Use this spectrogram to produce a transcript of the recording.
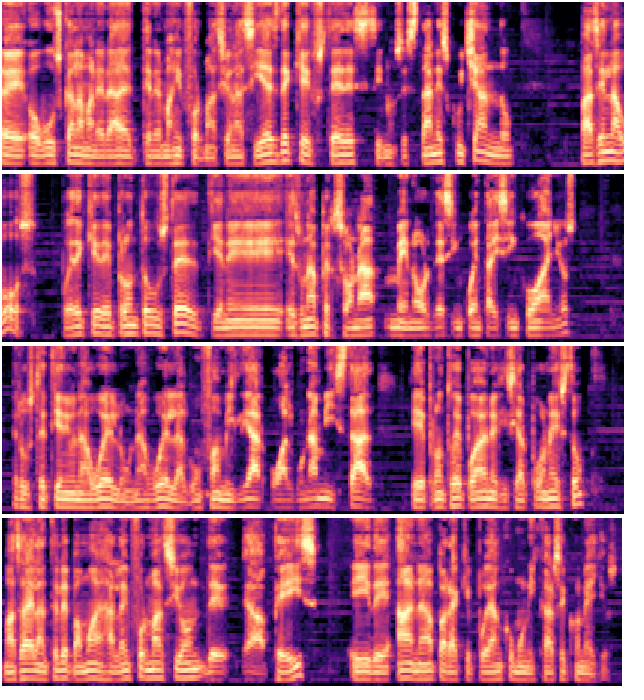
eh, o buscan la manera de tener más información. Así es de que ustedes, si nos están escuchando, pasen la voz. Puede que de pronto usted tiene, es una persona menor de 55 años, pero usted tiene un abuelo, una abuela, algún familiar o alguna amistad que de pronto se pueda beneficiar por esto más adelante les vamos a dejar la información de Pace y de Ana para que puedan comunicarse con ellos.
